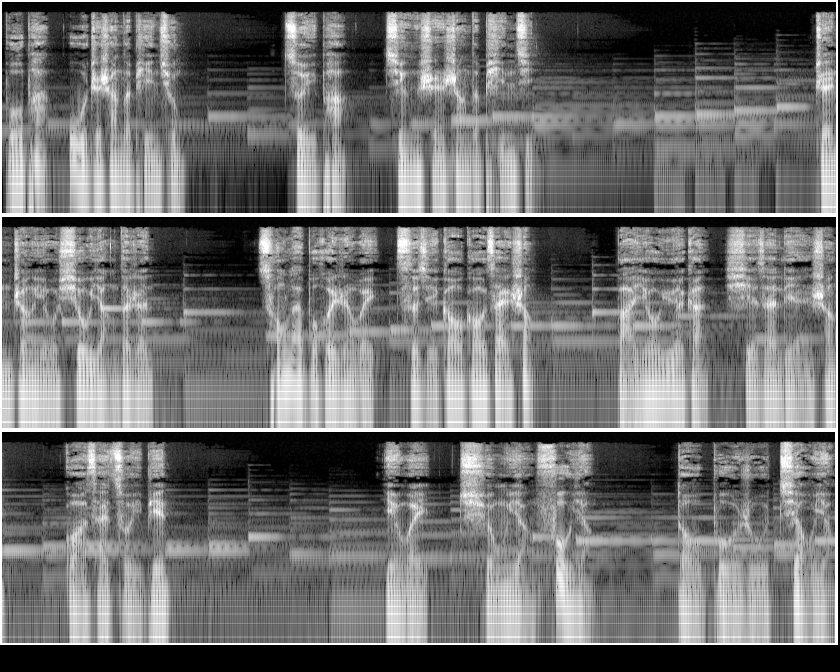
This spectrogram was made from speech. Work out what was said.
不怕物质上的贫穷，最怕精神上的贫瘠。真正有修养的人。从来不会认为自己高高在上，把优越感写在脸上，挂在嘴边。因为穷养富养，都不如教养。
